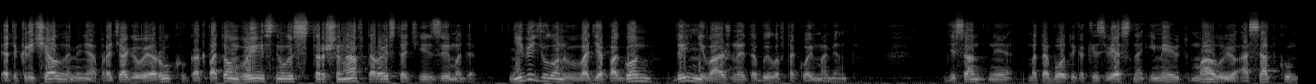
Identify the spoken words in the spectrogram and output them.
Это кричал на меня, протягивая руку, как потом выяснилось, старшина второй статьи Зымода. Не видел он в воде погон, да и неважно это было в такой момент. Десантные мотоботы, как известно, имеют малую осадку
